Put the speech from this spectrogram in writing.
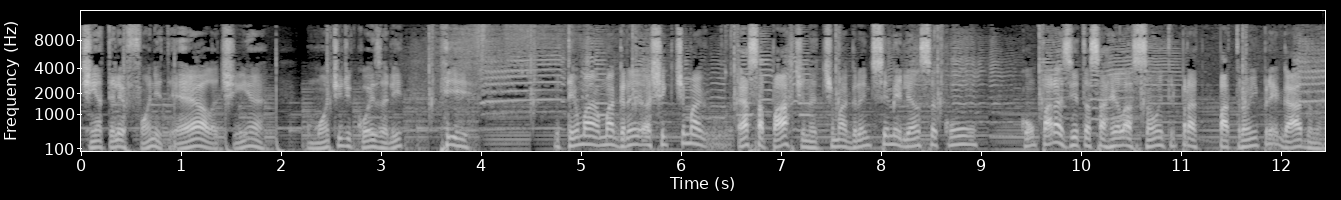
tinha telefone dela, tinha um monte de coisa ali. E e tem uma, uma grande. Achei que tinha uma. Essa parte, né? Tinha uma grande semelhança com, com o Parasita, essa relação entre pra- patrão e empregado, né?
